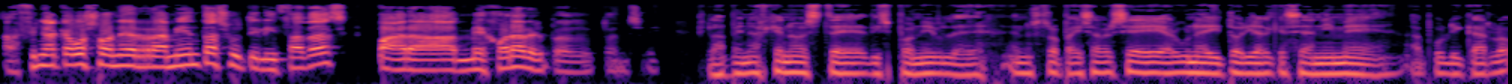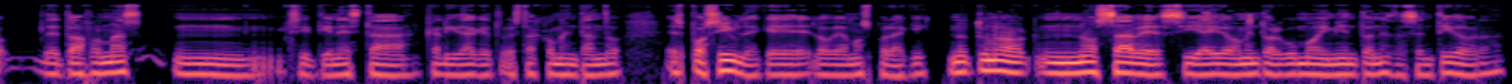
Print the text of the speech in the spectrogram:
al fin y al cabo, son herramientas utilizadas para mejorar el producto en sí. La pena es que no esté disponible en nuestro país. A ver si hay alguna editorial que se anime a publicarlo. De todas formas, mm, si tiene esta calidad que tú estás comentando, es posible que lo veamos por aquí. No, tú no, no sabes si hay de momento algún movimiento en ese sentido, ¿verdad?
